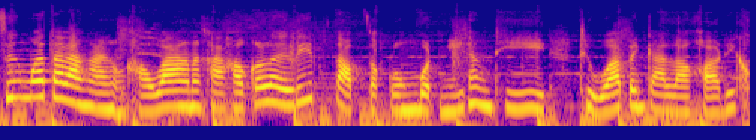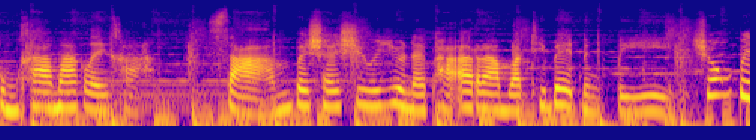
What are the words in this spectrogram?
ซึ่งเมื่อตารางงานของเขาว่างนะคะ เขาก็เลยรีบตอบตกลงบทนี้ทันที ถือว่าเป็นการรอคอยที่คุ้มค่ามากเลยค่ะ 3. ไปใช้ชีวิตอยู่ในพระอารามวัดทิเบต 1 ปี ช่วงปี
